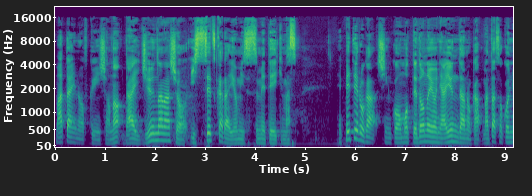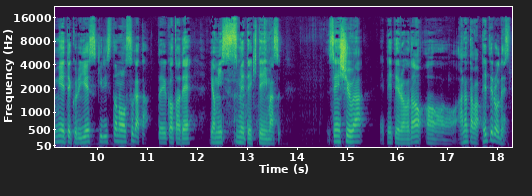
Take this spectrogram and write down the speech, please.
マタイの福音書の第17章1節から読み進めていきます。ペテロが信仰を持ってどのように歩んだのか、またそこに見えてくるイエス・キリストのお姿ということで読み進めてきています。先週は、ペテロの、あなたはペテロです。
